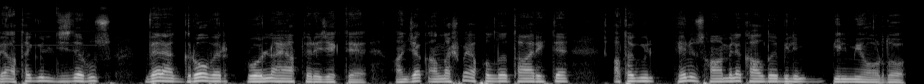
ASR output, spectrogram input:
ve Atagül dizide Rus Vera Grover rolüne hayat verecekti. Ancak anlaşma yapıldığı tarihte Atagül henüz hamile kaldığı bilim, bilmiyordu.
